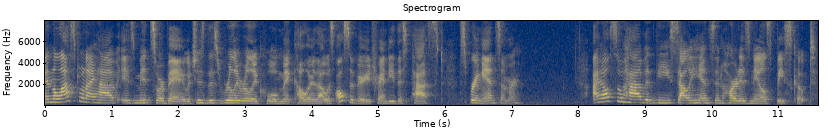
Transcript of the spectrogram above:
And the last one I have is Mint Sorbet, which is this really, really cool mint color that was also very trendy this past spring and summer. I also have the Sally Hansen Hard as Nails base coat.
